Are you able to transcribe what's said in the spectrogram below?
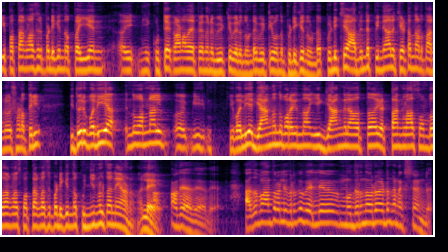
ഈ പത്താം ക്ലാസ്സിൽ പഠിക്കുന്ന പയ്യൻ ഈ കുട്ടിയെ കാണാതെ ഇപ്പം അങ്ങനെ വീട്ടിൽ വരുന്നുണ്ട്. വീട്ടിൽ വന്ന് പിടിക്കുന്നുണ്ട്. പിടിച്ച് അതിന്റെ പിന്നാലെ ചേട്ടൻ നടത്ത അന്വേഷണത്തിൽ ഇതൊരു വലിയ എന്ന് പറഞ്ഞാൽ ഈ വലിയ ഗ്യാങ് എന്ന് പറയുന്ന ഈ ഗ്യാങ്ങിനകത്ത് എട്ടാം ക്ലാസ് ഒമ്പതാം ക്ലാസ് പത്താം ക്ലാസ് പഠിക്കുന്ന കുഞ്ഞുങ്ങൾ തന്നെയാണ് അല്ലേ? അതെ അതെ അതെ. അത് മാത്രമല്ല ഇവർക്ക് വലിയ മുതിർന്നവരുമായിട്ടും കണക്ഷൻ ഉണ്ട്.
